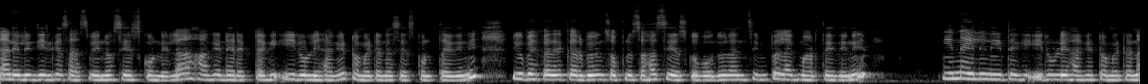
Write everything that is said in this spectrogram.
ನಾನಿಲ್ಲಿ ಜೀರಿಗೆ ಸಾಸಿವೆನೂ ಸೇರಿಸ್ಕೊಂಡಿಲ್ಲ. ಹಾಗೆ ಡೈರೆಕ್ಟಾಗಿ ಈರುಳ್ಳಿ ಹಾಗೆ ಟೊಮೆಟೊನ ಸೇರಿಸ್ಕೊಳ್ತಾ ಇದ್ದೀನಿ. ನೀವು ಬೇಕಾದರೆ ಕರಿಬೇವಿನ ಸೊಪ್ಪನ್ನು ಸಹ ಸೇರಿಸ್ಕೋಬೋದು ನಾನು ಸಿಂಪಲ್ಲಾಗಿ ಮಾಡ್ತಾಯಿದ್ದೀನಿ ಇನ್ನು ಇಲ್ಲಿ ನೀಟಾಗಿ ಈರುಳ್ಳಿ ಹಾಗೆ ಟೊಮೆಟೊನ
